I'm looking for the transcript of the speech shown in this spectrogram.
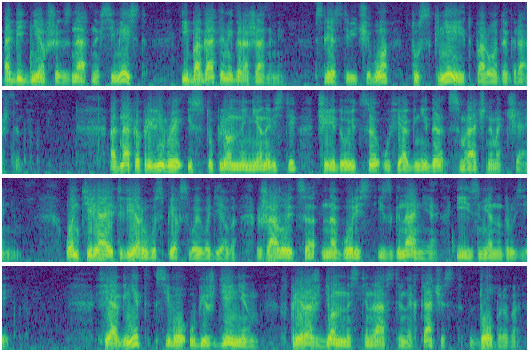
обедневших знатных семейств и богатыми горожанами, вследствие чего тускнеет порода граждан. Однако приливы иступленной ненависти чередуются у Феогнида с мрачным отчаянием. Он теряет веру в успех своего дела, жалуется на горесть изгнания и измену друзей. Феогнид с его убеждением в прирожденности нравственных качеств доброго –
